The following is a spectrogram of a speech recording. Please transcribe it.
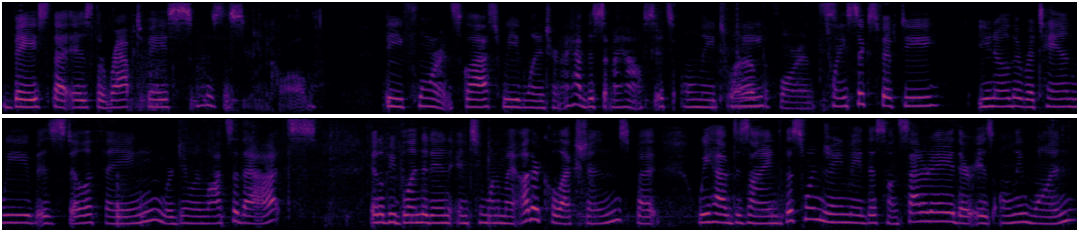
vase that is the wrapped vase. What is this one called? The Florence glass weave lantern. I have this at my house. It's only 20, Love the Florence. 2650. You know the rattan weave is still a thing. We're doing lots of that. It'll be blended in into one of my other collections, but we have designed this one. Jane made this on Saturday. There is only one.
